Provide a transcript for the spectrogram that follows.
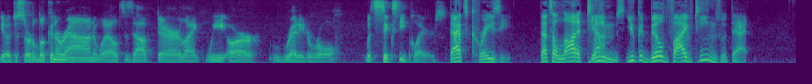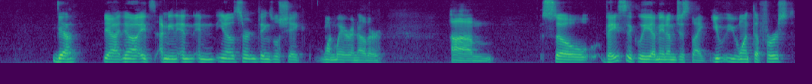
you know just sort of looking around and what else is out there like we are ready to roll with 60 players. That's crazy. That's a lot of teams. Yeah. you could build five teams with that. Yeah. Yeah you know it's i mean and and you know certain things will shake one way or another. Um so basically i mean i'm just like you you want the first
